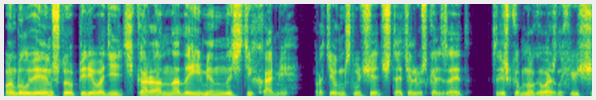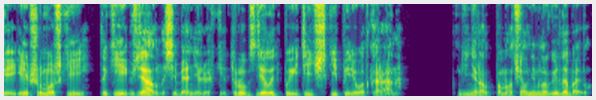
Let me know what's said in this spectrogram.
Он был уверен, что переводить Коран надо именно стихами. В противном случае от читателя ускользает слишком много важных вещей, и Шумовский таки взял на себя нелегкий труд сделать поэтический перевод Корана. Генерал помолчал немного и добавил.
